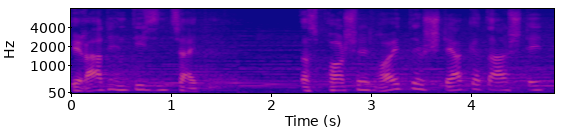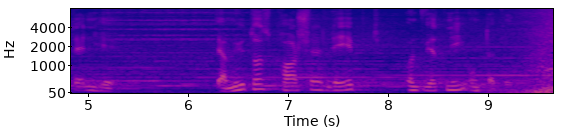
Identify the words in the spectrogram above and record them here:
gerade in diesen Zeiten, dass Porsche heute stärker dasteht denn je. Der Mythos Porsche lebt und wird nie untergehen.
